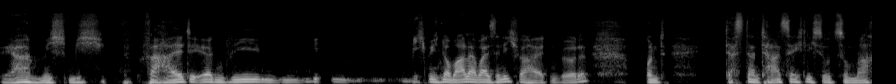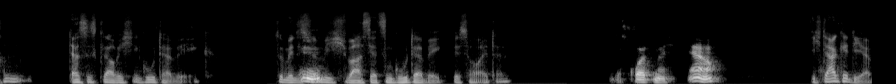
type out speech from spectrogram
ja, mich, mich verhalte irgendwie, wie ich mich normalerweise nicht verhalten würde. Und das dann tatsächlich so zu machen, das ist, glaube ich, ein guter Weg. Zumindest mhm. für mich war es jetzt ein guter Weg bis heute. Das freut mich, ja. Ich danke dir.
